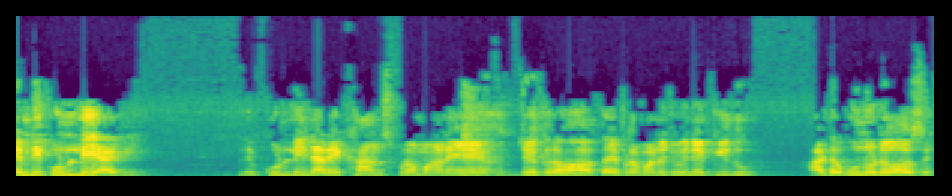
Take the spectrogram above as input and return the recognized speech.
એમની કુંડલી આવી. એટલે કુંડલીના રેખાંશ પ્રમાણે જે ગ્રહ હતા એ પ્રમાણે જોઈને કીધું, આ ઢબુનો ઢ હશે.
